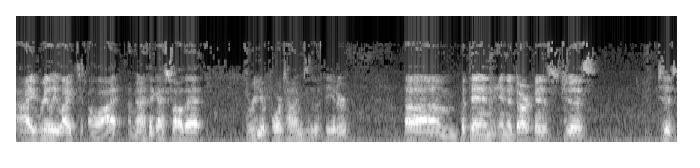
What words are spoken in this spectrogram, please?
I really liked a lot. I mean, I think I saw that three or four times in the theater. Um, but then In the Darkness just just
